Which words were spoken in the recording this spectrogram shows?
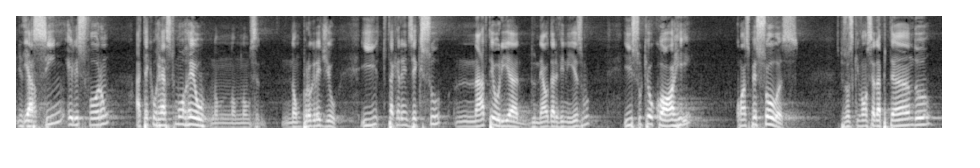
Exato. E assim eles foram até que o resto morreu, não, não, não, não progrediu. E tu está querendo dizer que isso, na teoria do neodarwinismo, isso que ocorre com as pessoas. As pessoas que vão se adaptando.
